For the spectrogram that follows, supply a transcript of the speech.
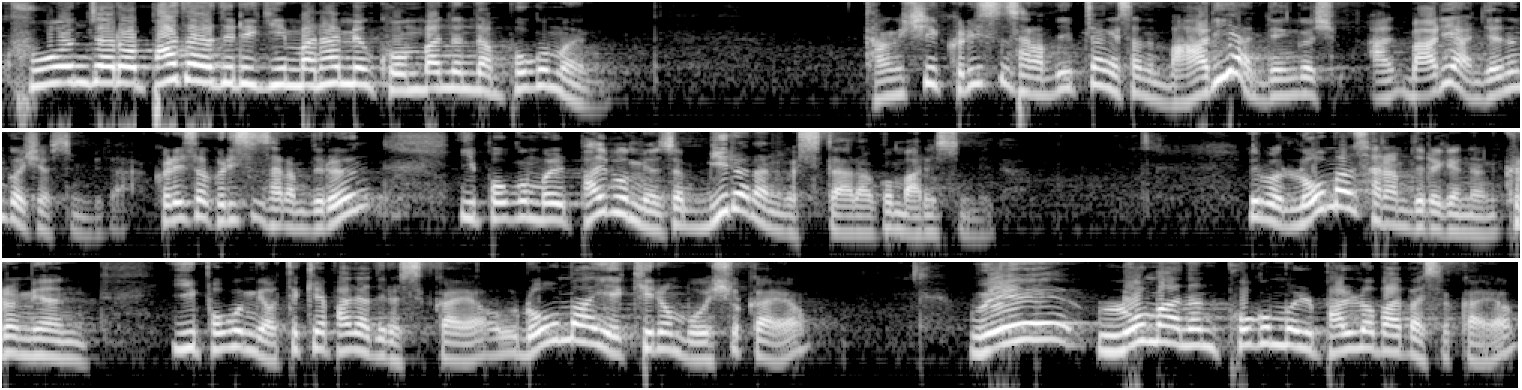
구원자로 받아들이기만 하면 구원받는다는 복음은 당시 그리스 사람들 입장에서는 말이 안 되는 것이 아, 말이 안 되는 것이었습니다. 그래서 그리스 사람들은 이 복음을 밟으면서 밀어난 것이다라고 말했습니다. 여러분 로마 사람들에게는 그러면 이 복음이 어떻게 받아들였을까요? 로마의 길은 무엇일까요? 왜 로마는 복음을 발로 밟았을까요?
